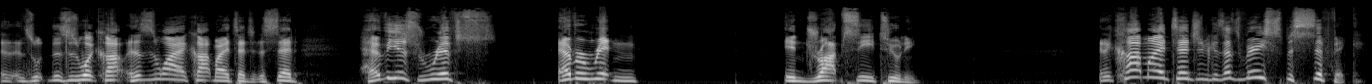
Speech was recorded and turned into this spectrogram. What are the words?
This is what caught. This is why I caught my attention. It said heaviest riffs ever written in drop C tuning. And it caught my attention because that's very specific.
